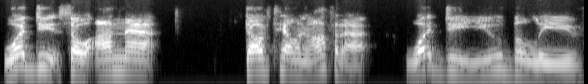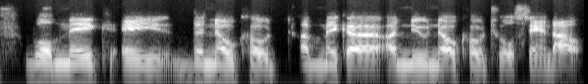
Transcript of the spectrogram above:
what do you so on that dovetailing off of that, what do you believe will make a the no code uh, make a, a new no code tool stand out?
